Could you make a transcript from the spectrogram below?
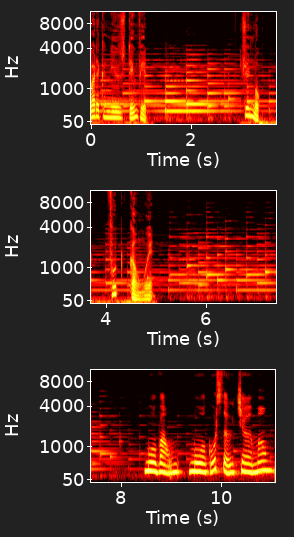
Vatican News tiếng Việt Chuyên mục Phút Cầu Nguyện. Mùa vọng, mùa của sự chờ mong.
